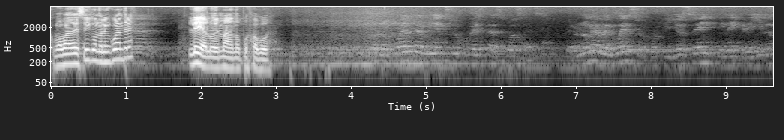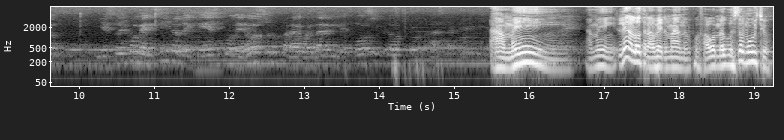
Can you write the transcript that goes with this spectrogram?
¿Cómo va a decir cuando lo encuentre? Léalo, hermano, por favor. Amén. Amén. Léalo otra vez, hermano, por favor. Me gustó mucho.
